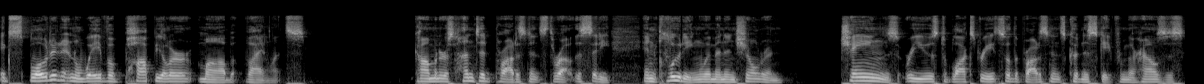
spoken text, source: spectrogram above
exploded in a wave of popular mob violence. Commoners hunted Protestants throughout the city, including women and children. Chains were used to block streets so the Protestants couldn't escape from their houses.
